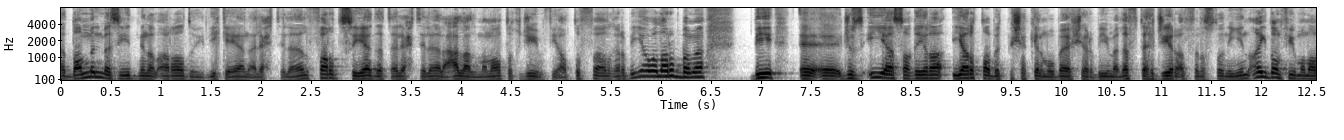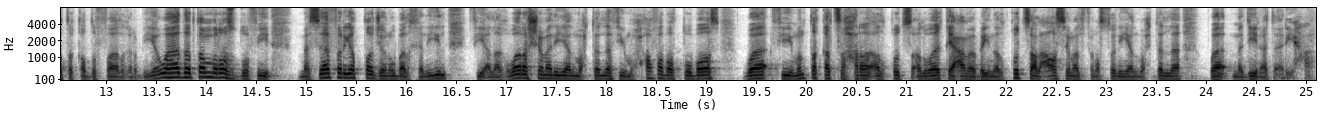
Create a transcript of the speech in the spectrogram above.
ضم المزيد من الأراضي لكيان الاحتلال فرض سيادة الاحتلال على المناطق جيم في الضفة الغربية ولربما بجزئية صغيرة يرتبط بشكل مباشر بملف تهجير الفلسطينيين أيضا في مناطق الضفة الغربية وهذا تم رصده في مسافر يطا جنوب الخليل في الأغوار الشمالية المحتلة في محافظة طوباس وفي منطقة صحراء القدس الواقعة ما بين القدس العاصمة الفلسطينية المحتلة ومدينة أريحة.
